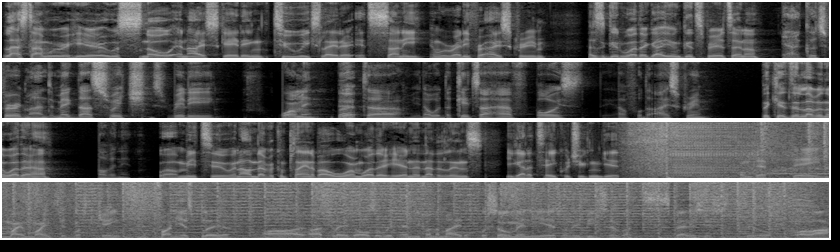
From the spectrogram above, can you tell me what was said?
Last time we were here, it was snow and ice skating. Two weeks later, it's sunny and we're ready for ice cream. Has the good weather got you in good spirits, Enoh? Yeah, good spirit, man. To make that switch, it's really warming. But uh, you know, with the kids I have, boys, they are for the ice cream. The kids are loving the weather, huh? Loving it. Well, me too. And I'll never complain about warm weather here in the Netherlands. You gotta take what you can get. From that day, my mindset was changed. The funniest player. Uh, I, I played also with Andy van der Meyde. For so many years on Ibiza, but Spanish is still voila.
